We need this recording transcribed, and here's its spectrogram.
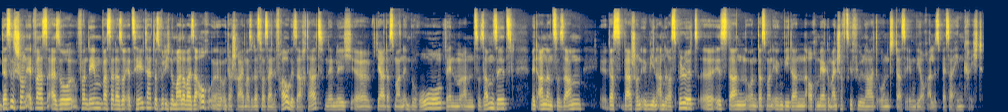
das ist schon etwas, also von dem, was er da so erzählt hat, das würde ich normalerweise auch äh, unterschreiben. Also das, was seine Frau gesagt hat, nämlich äh, ja, dass man im Büro, wenn man zusammensitzt, mit anderen zusammen, äh, dass da schon irgendwie ein anderer Spirit äh, ist dann und dass man irgendwie dann auch mehr Gemeinschaftsgefühl hat und das irgendwie auch alles besser hinkriegt.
